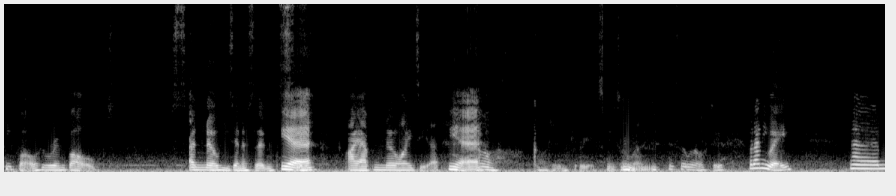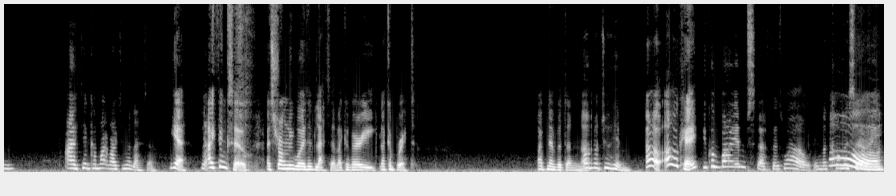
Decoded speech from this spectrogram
people who are involved and know he's innocent. Yeah. I have no idea. Yeah. Oh God, it infuriates me so much. Mm. It's so naughty. But anyway, um, I think I might write him a letter. Yeah, Yeah. I think so. A strongly worded letter, like a very like a Brit. I've never done that. Oh, not to him. Oh, oh, okay. You can buy him stuff as well in the commissary. Oh.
